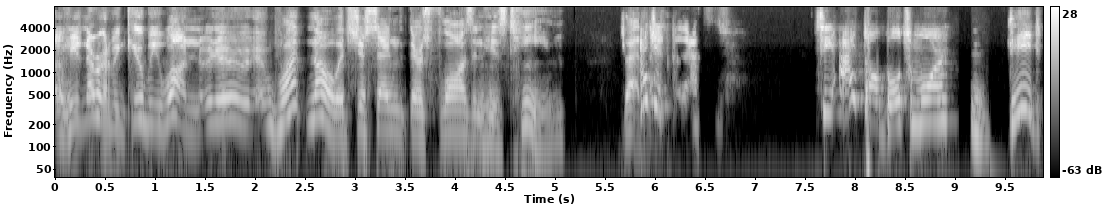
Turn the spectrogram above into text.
Oh, he's never going to be QB one. What? No, it's just saying that there's flaws in his team. That, I just that's... see. I thought Baltimore did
